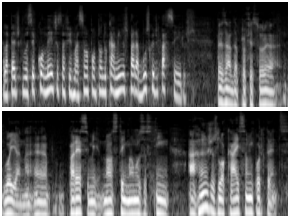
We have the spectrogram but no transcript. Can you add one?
Ela pede que você comente essa afirmação apontando caminhos para a busca de parceiros. Apesar da professora goiana, é, parece-me, nós teimamos em arranjos locais são importantes.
